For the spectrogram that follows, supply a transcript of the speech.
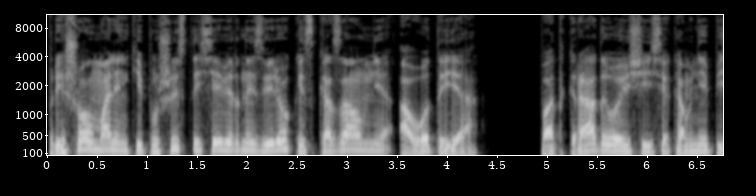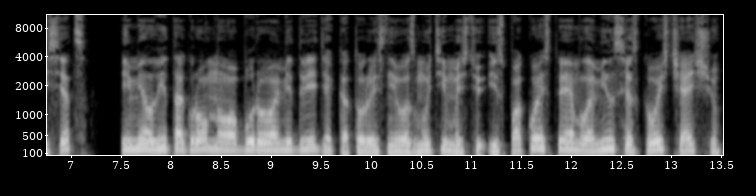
пришел маленький пушистый северный зверек и сказал мне, а вот и я. Подкрадывающийся ко мне писец имел вид огромного бурого медведя, который с невозмутимостью и спокойствием ломился сквозь чащу,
